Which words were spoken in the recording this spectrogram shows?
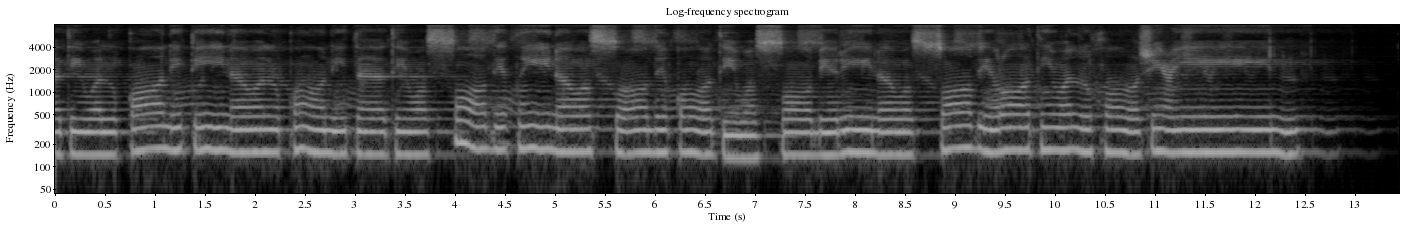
والمؤمنات والقانتين والقانتات والصادقين والصادقات والصابرين والصابرات والخاشعين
